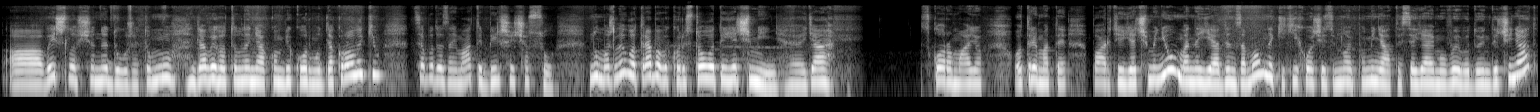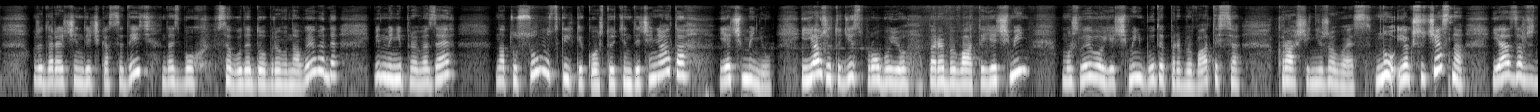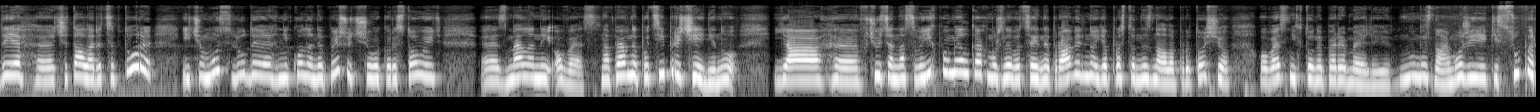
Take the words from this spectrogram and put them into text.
А вийшло, що не дуже. Тому для виготовлення комбікорму для кроликів це буде займати більше часу. Ну, можливо, треба використовувати ячмінь. Е, Я Скоро маю отримати партію ячменю. У мене є один замовник, який хоче зі мною помінятися. Я йому виведу індиченят. Вже, до речі, індичка сидить. Дасть Бог, все буде добре, вона виведе. Він мені привезе на ту суму, скільки коштують індиченята, ячменю. І я вже тоді спробую перебивати ячмінь. Можливо, ячмінь буде перебиватися краще, ніж овес. Ну, якщо чесно, я завжди е, читала рецептури, і чомусь люди ніколи не пишуть, що використовують е, змелений овес. Напевне, по цій причині. Ну, я вчуся на своїх помилках, можливо, це і неправильно. Я просто не знала про те, що овес ніхто не перемелює. Ну, не знаю, може є якісь супер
